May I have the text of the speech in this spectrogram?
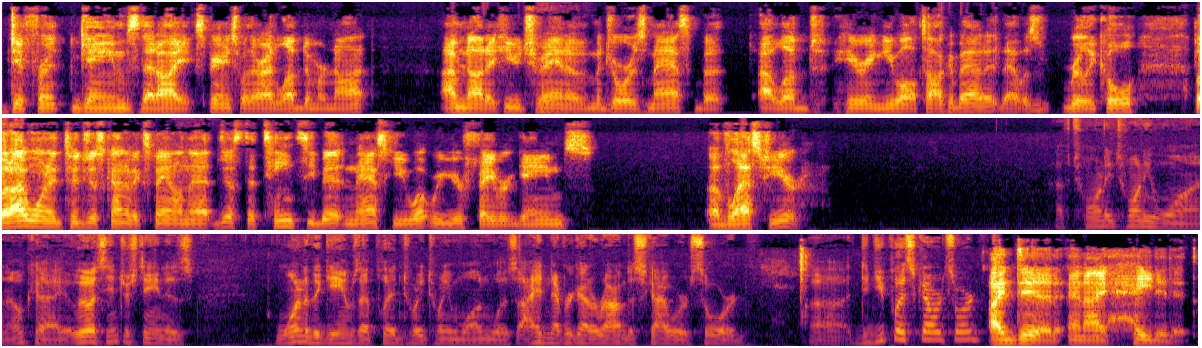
different games that I experienced, whether I loved them or not. I'm not a huge fan of Majora's Mask, but I loved hearing you all talk about it. That was really cool. But I wanted to just kind of expand on that just a teensy bit and ask you what were your favorite games of last year? Of 2021. Okay. What's interesting is one of the games I played in 2021 was I had never got around to Skyward Sword. Uh, did you play Skyward Sword? I did, and I hated it.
